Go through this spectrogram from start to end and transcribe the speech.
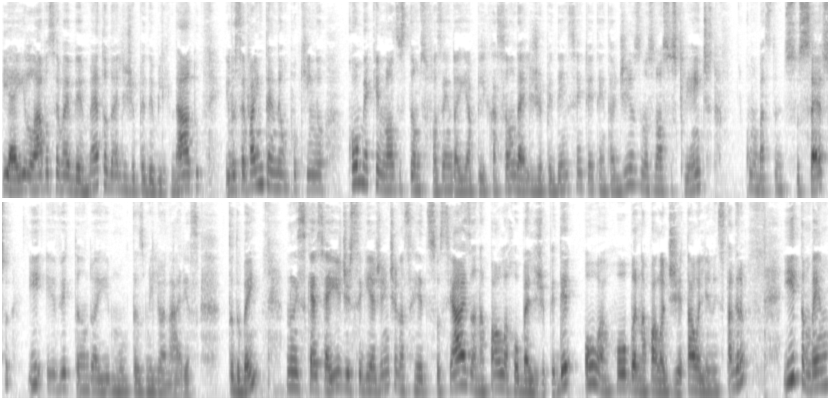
E aí lá você vai ver método LGPD blindado e você vai entender um pouquinho como é que nós estamos fazendo aí a aplicação da LGPD em 180 dias nos nossos clientes com bastante sucesso e evitando aí multas milionárias. Tudo bem? Não esquece aí de seguir a gente nas redes sociais, anapaula.lgpd ou arroba Ana Paula Digital ali no Instagram. E também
